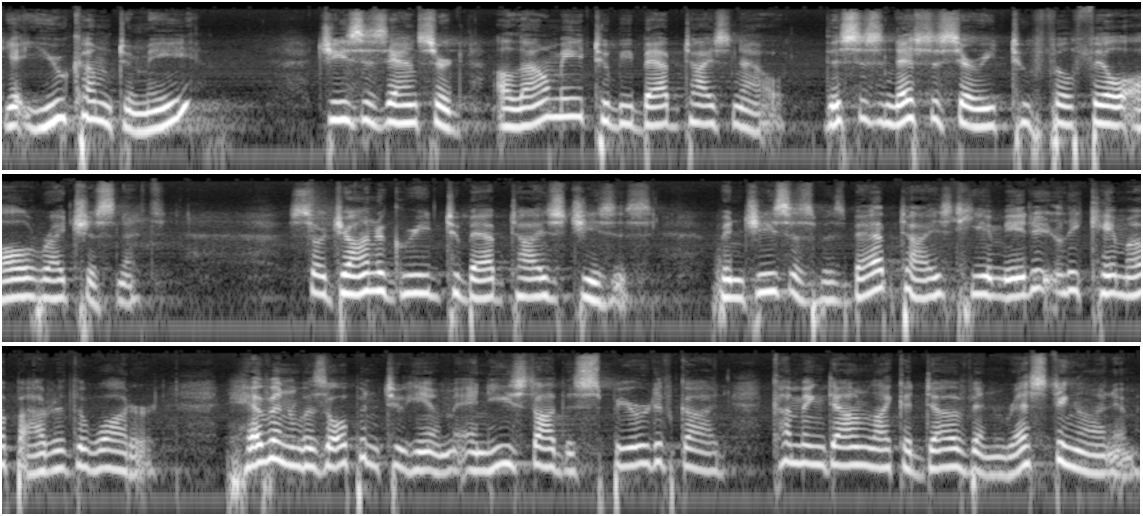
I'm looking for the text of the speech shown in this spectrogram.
yet you come to me? Jesus answered, Allow me to be baptized now. This is necessary to fulfill all righteousness. So John agreed to baptize Jesus. When Jesus was baptized, he immediately came up out of the water. Heaven was opened to him, and he saw the Spirit of God coming down like a dove and resting on him.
